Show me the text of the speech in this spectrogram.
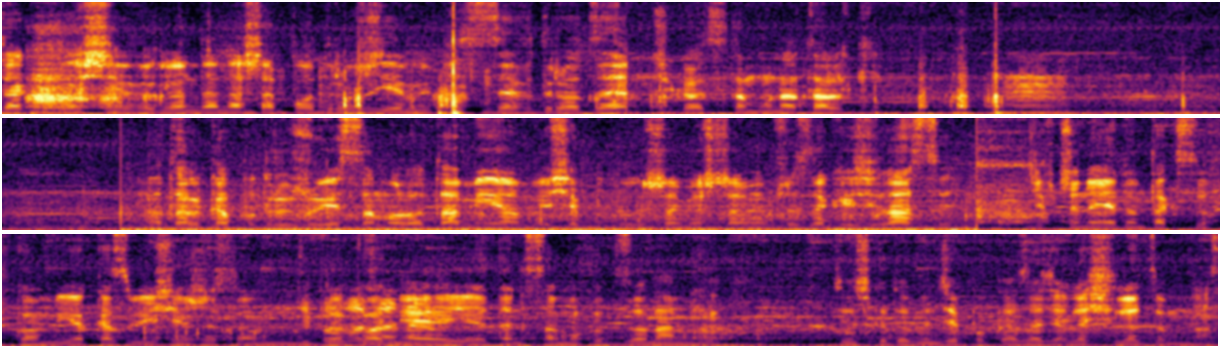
tak właśnie wygląda nasza podróż. Jemy pizzę w drodze. Ciekawe co tam u Natalki. Mm. Natalka podróżuje samolotami, a my się przemieszczamy przez jakieś lasy. Dziewczyny jedą taksówką i okazuje się, że są Typowo dokładnie jeden samochód za nami. Ciężko to będzie pokazać, ale śledzą nas.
